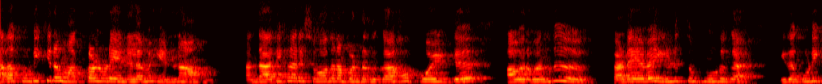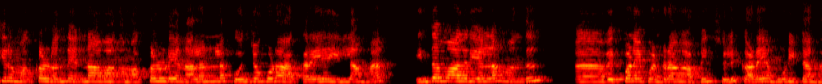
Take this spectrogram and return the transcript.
அதை குடிக்கிற மக்களுடைய நிலைமை என்ன ஆகும்? அந்த அதிகாரி சோதனை பண்றதுக்காக போயிட்டு, அவர் வந்து கடையவே இழுத்து மூடுங்க. இத குடிக்கிற மக்கள் வந்து என்ன ஆவாங்க? மக்களுடைய நலன்ல கொஞ்சம் கூட அக்கறையே இல்லாம, இந்த மாதிரி எல்லாம் வந்து விற்பனை பண்றாங்க அப்படின்னு சொல்லி கடையை மூடிட்டாங்க.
